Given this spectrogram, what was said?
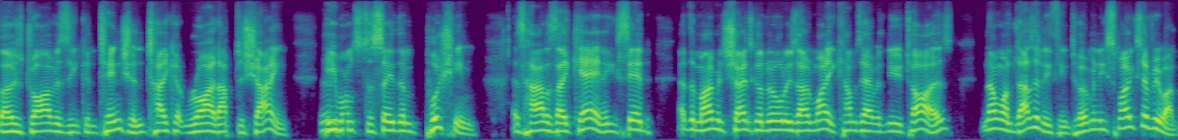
those drivers in contention take it right up to Shane. He Hmm. wants to see them push him as hard as they can. He said at the moment Shane's got it all his own way. He comes out with new tyres. No one does anything to him and he smokes everyone.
